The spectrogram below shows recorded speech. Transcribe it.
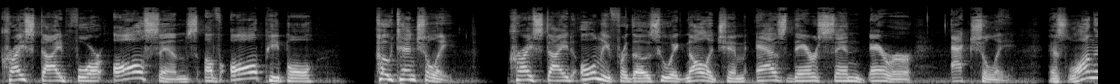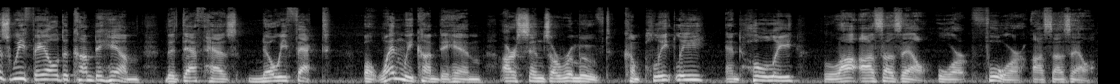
Christ died for all sins of all people potentially. Christ died only for those who acknowledge him as their sin bearer actually. As long as we fail to come to him, the death has no effect but when we come to Him, our sins are removed completely and wholly, la Azazel, or for Azazel.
